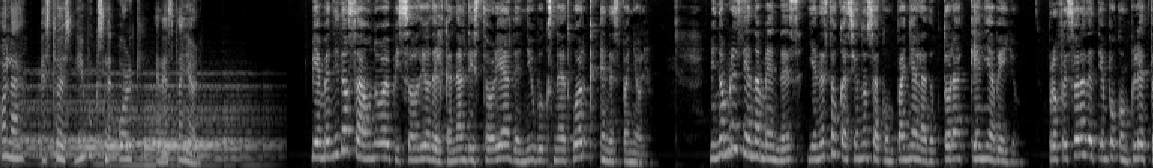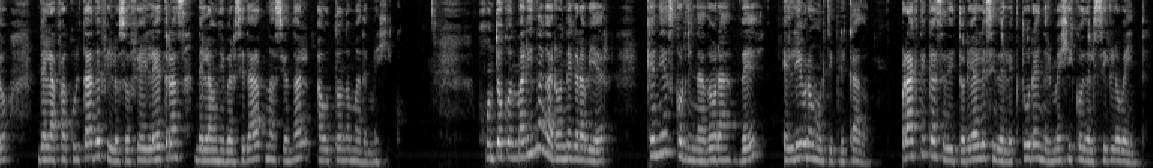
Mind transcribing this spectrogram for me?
Hola, esto es New Books Network en español. Bienvenidos a un nuevo episodio del canal de historia de New Books Network en español. Mi nombre es Diana Méndez y en esta ocasión nos acompaña la doctora Kenia Bello, profesora de tiempo completo de la Facultad de Filosofía y Letras de la Universidad Nacional Autónoma de México. Junto con Marina Garone Gravier, Kenia es coordinadora de El Libro Multiplicado, Prácticas editoriales y de lectura en el México del siglo XX.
